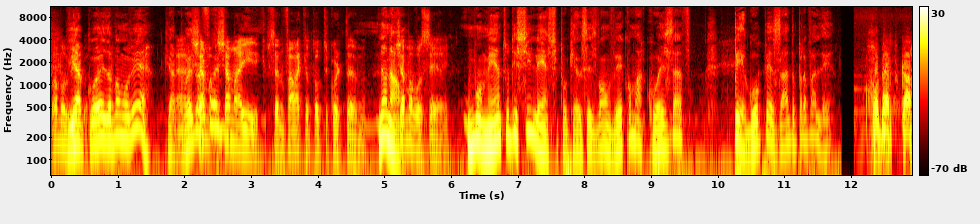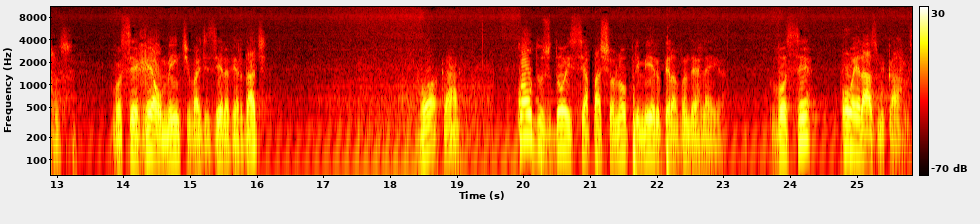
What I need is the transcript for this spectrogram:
Vamos ver. E a coisa, vamos ver? Que a é, coisa chama, foi... chama aí, pra você não falar que eu tô te cortando. Não, não. Chama você aí. Um momento de silêncio, porque vocês vão ver como a coisa pegou pesado para valer. Roberto Carlos, você realmente vai dizer a verdade? Vou, claro. Qual dos dois se apaixonou primeiro pela Vanderleia? Você ou Erasmo Carlos?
